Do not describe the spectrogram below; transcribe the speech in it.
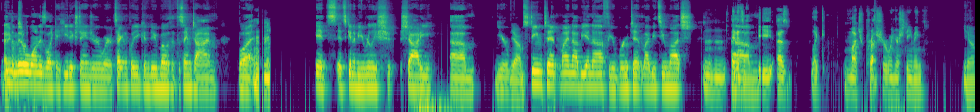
then the middle one is like a heat exchanger where technically you can do both at the same time, but Mhm. it's it's going to be really sh- shoddy. Um, your Yeah. steam temp might not be enough. Your brew temp might be too much. Hmm and it's Um, not be as like much pressure when you're steaming. Yeah.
